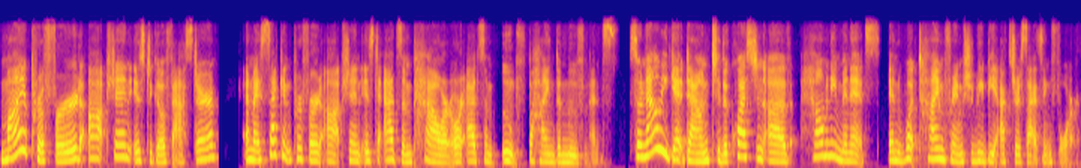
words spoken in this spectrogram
My preferred option is to go faster. And my second preferred option is to add some power or add some oomph behind the movements. So now we get down to the question of how many minutes and what time frame should we be exercising for?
